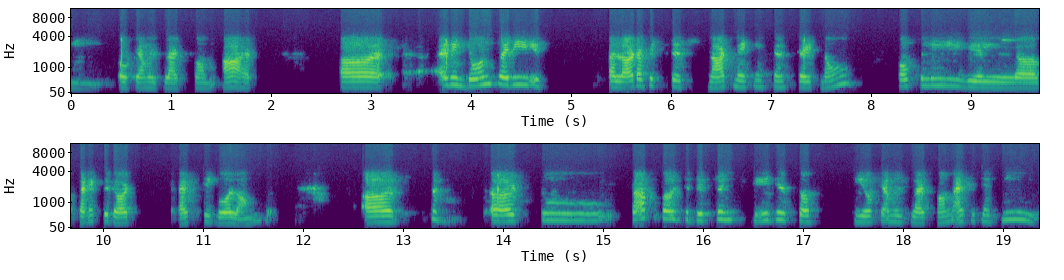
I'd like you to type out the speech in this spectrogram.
the OCaml platform are. Uh, I mean, don't worry if a lot of it is not making sense right now. Hopefully, we'll uh, connect the dots as we go along. Uh, so, uh, to talk about the different stages of the OCaml platform, as you can see,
